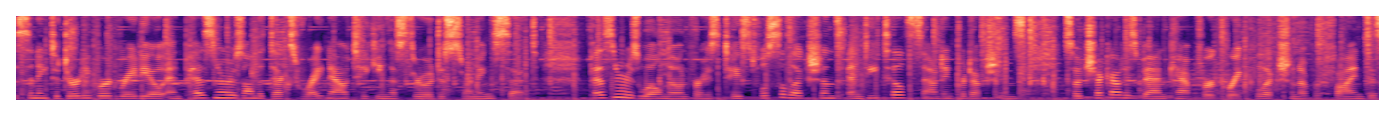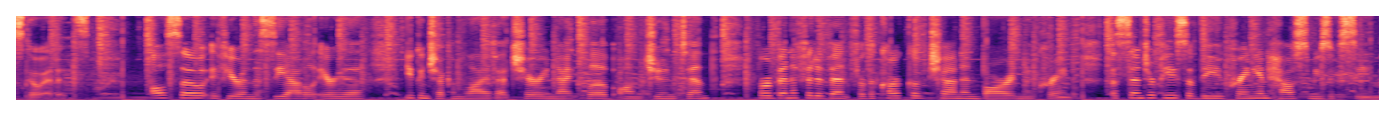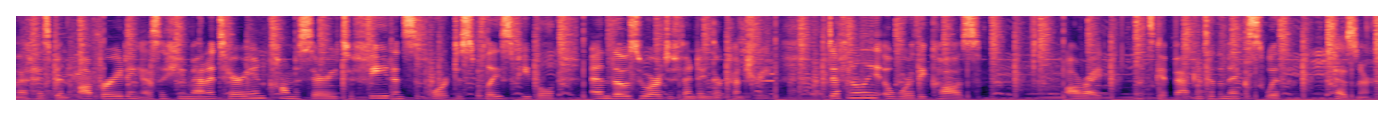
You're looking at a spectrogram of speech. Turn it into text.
listening to Dirty Bird Radio, and Pezner is on the decks right now taking us through a discerning set. Pezner is well known for his tasteful selections and detailed sounding productions, so check out his Bandcamp for a great collection of refined disco edits. Also, if you're in the Seattle area, you can check him live at Cherry Nightclub on June 10th for a benefit event for the Kharkov Chanin Bar in Ukraine a centerpiece of the Ukrainian house music scene that has been operating as a humanitarian commissary to feed and support displaced people and those who are defending their country. Definitely a worthy cause. All right, let's get back into the mix with Pezner.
